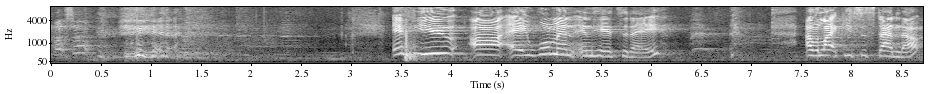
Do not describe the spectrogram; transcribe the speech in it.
What's up? If you are a woman in here today, I would like you to stand up.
